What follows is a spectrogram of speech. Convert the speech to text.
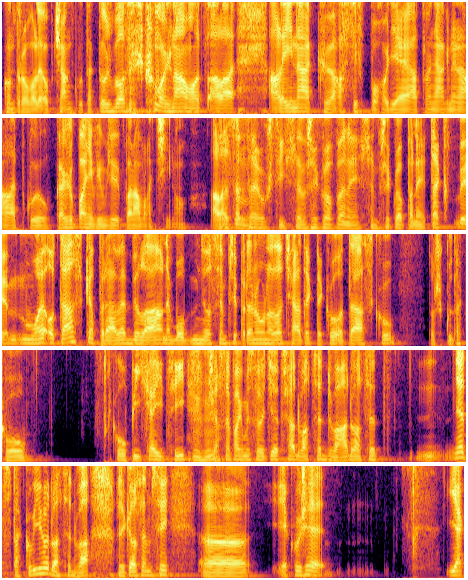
kontrolovali občanku, tak to už bylo trošku možná moc, ale, ale jinak asi v pohodě, já to nějak nenálepkuju. Každopádně vím, že vypadá mladší, no. Ale, jsem... to je hustý, jsem překvapený, jsem překvapený. Tak moje otázka právě byla, nebo měl jsem připravenou na začátek takovou otázku, trošku takovou takovou píchající, mm-hmm. že já jsem fakt myslel, že je třeba 22, 20, něco takového, 22. Říkal jsem si, uh, jakože jak,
